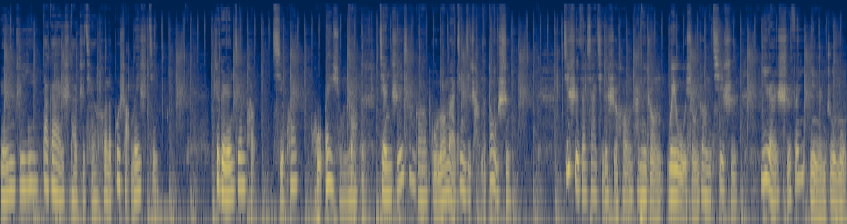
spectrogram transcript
原因之一大概是他之前喝了不少威士忌。这个人肩膀齐宽，虎背熊腰，简直像个古罗马竞技场的斗士。即使在下棋的时候，他那种威武雄壮的气势依然十分引人注目。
